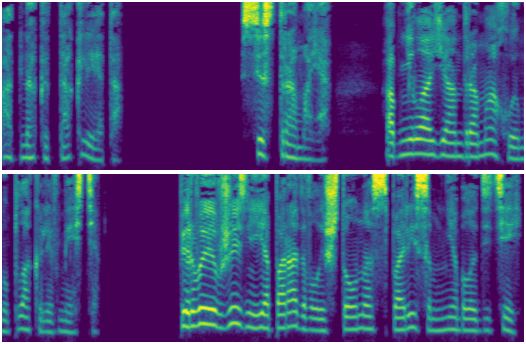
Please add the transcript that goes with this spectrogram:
Однако так ли это? «Сестра моя», — обняла я Андромаху, и мы плакали вместе. Впервые в жизни я порадовалась, что у нас с Парисом не было детей.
